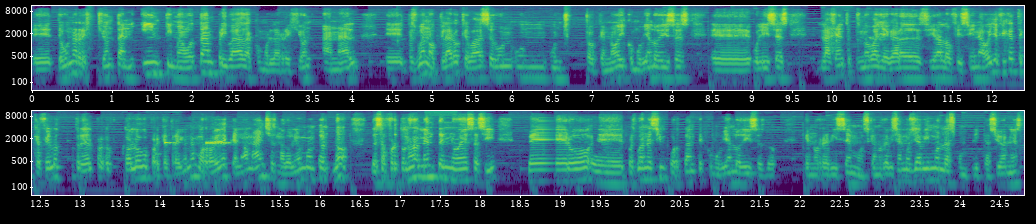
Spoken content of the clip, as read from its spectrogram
eh, de una región tan íntima o tan privada como la región anal, eh, pues bueno, claro que va a ser un, un, choque, ¿no? Y como bien lo dices, eh, Ulises, la gente pues no va a llegar a decir a la oficina, oye, fíjate que fui el otro día al proctólogo porque traía una hemorroide que no manches, me dolió un montón. No, desafortunadamente no es así, pero eh, pues bueno, es importante, como bien lo dices, que nos revisemos, que nos revisemos, ya vimos las complicaciones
